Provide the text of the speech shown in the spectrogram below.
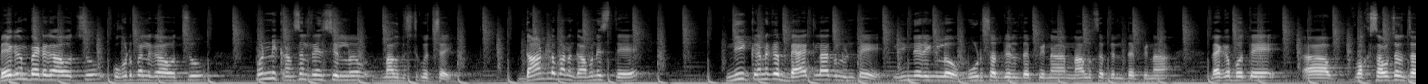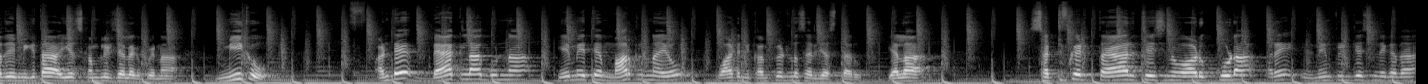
బేగంపేట కావచ్చు కుకటపల్లి కావచ్చు కొన్ని కన్సల్టెన్సీలు మాకు దృష్టికి వచ్చాయి దాంట్లో మనం గమనిస్తే నీ కనుక బ్యాక్లాగులు ఉంటే ఇంజనీరింగ్లో మూడు సబ్జెక్టులు తప్పినా నాలుగు సబ్జెక్టులు తప్పినా లేకపోతే ఒక సంవత్సరం చదివి మిగతా ఇయర్స్ కంప్లీట్ చేయలేకపోయినా మీకు అంటే బ్యాక్లాగ్ ఉన్న ఏమైతే మార్కులు ఉన్నాయో వాటిని కంప్యూటర్లో సరి చేస్తారు. ఎలా? సర్టిఫికేట్ తయారు చేసిన వాడు కూడా అరే ఇది నేను ప్రింట్ చేసిందే కదా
